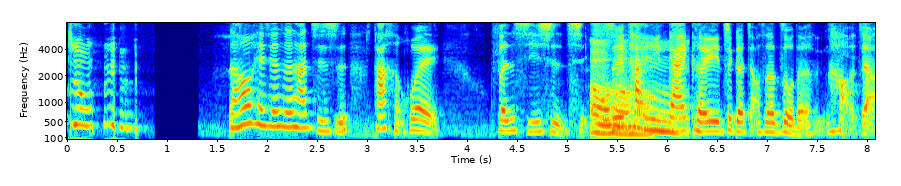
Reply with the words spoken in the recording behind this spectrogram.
救命！然后黑先生他其实他很会分析事情，嗯、所以他应该可以这个角色做的很好，这样，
